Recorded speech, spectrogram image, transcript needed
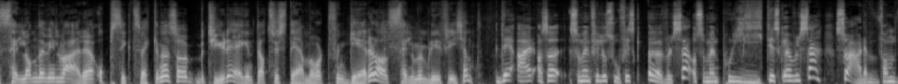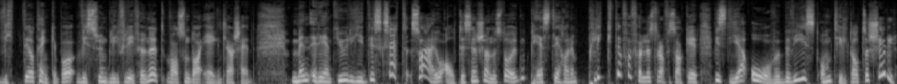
selv om det vil være oppsiktsvekkende, så betyr det egentlig at systemet vårt fungerer, da, selv om hun blir frikjent? Det er altså Som en filosofisk øvelse, og som en politisk øvelse, så er det vanvittig å tenke på, hvis hun blir frifunnet, hva som da egentlig har skjedd. Men rent juridisk sett så er jo alltid sin skjønneste orden. PST har en plikt til å forfølge straffesaker hvis de er overbevist om tiltaltes skyld.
